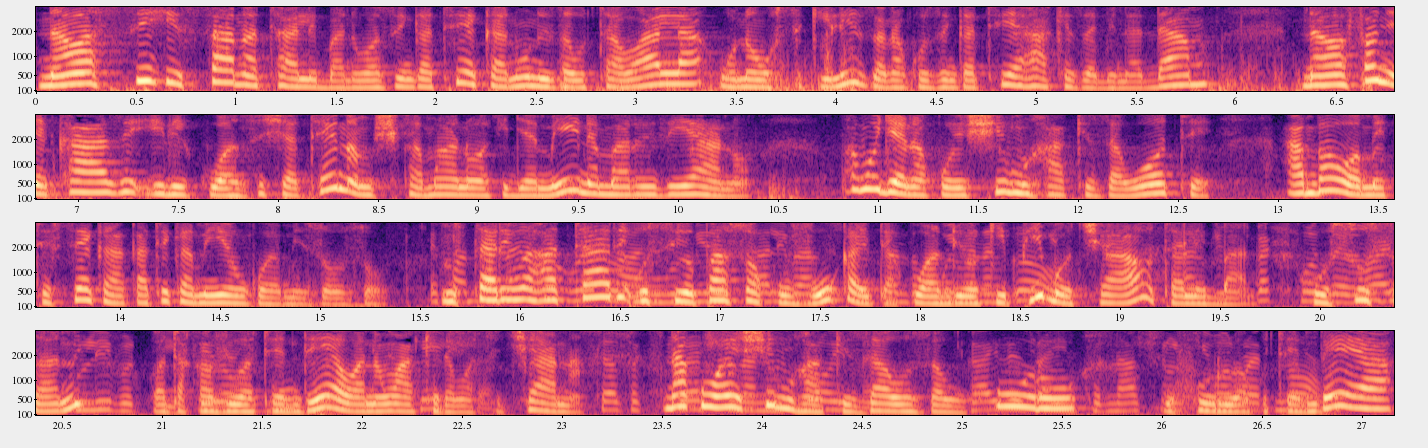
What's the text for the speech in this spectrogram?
nawasihi sana Taliban wazingatie kanuni za utawala unaosikiliza na kuzingatia haki za binadamu na wafanye kazi ili kuanzisha tena mshikamano wa kijamii na maridhiano pamoja na kuheshimu haki za wote ambao wameteseka katika miongo ya mizozo. Mstari wa hatari usiopaswa kuvuka itakuwa ndio kipimo chao Taliban, hususan watakavyowatendea wanawake na wasichana na kuwaheshimu haki zao za uhuru, uhuru wa kutembea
